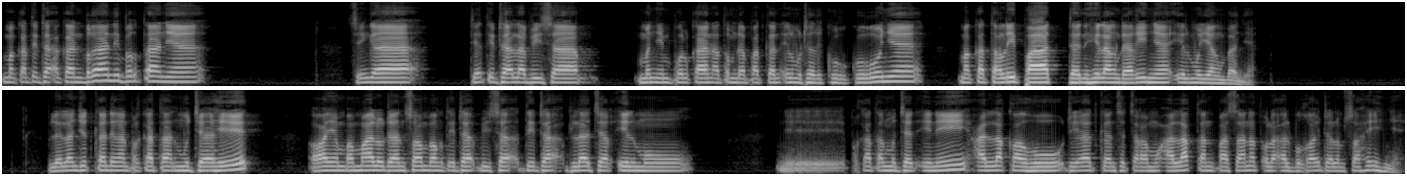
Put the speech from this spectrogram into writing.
maka tidak akan berani bertanya sehingga dia tidaklah bisa menyimpulkan atau mendapatkan ilmu dari guru-gurunya, maka terlipat dan hilang darinya ilmu yang banyak. Beliau lanjutkan dengan perkataan mujahid, orang yang pemalu dan sombong tidak bisa tidak belajar ilmu. Ini, perkataan mujahid ini alaqahu diatkan secara mu'alak tanpa sanat oleh Al-Bukhari dalam sahihnya.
